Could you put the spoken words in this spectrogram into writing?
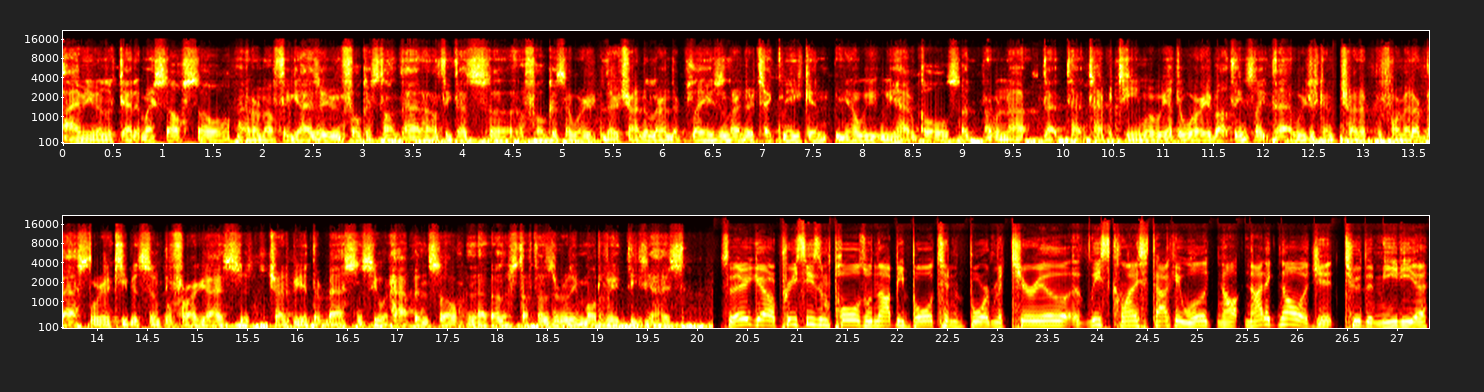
I haven't even looked at it myself, so I don't know if the guys are even focused on that. I don't think that's uh, a focus that we're they're trying to learn their plays and learn their technique. And you know, we, we have goals, but we're not that, that type of team where we have to worry about things like that. We're just going to try to perform at our best. We're going to keep it simple for our guys, just try to be at their best and see what happens. So that other stuff doesn't really motivate these guys. So there you go. Preseason polls will not be bulletin board material. At least Kalani Sitake will not acknowledge it to the media.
